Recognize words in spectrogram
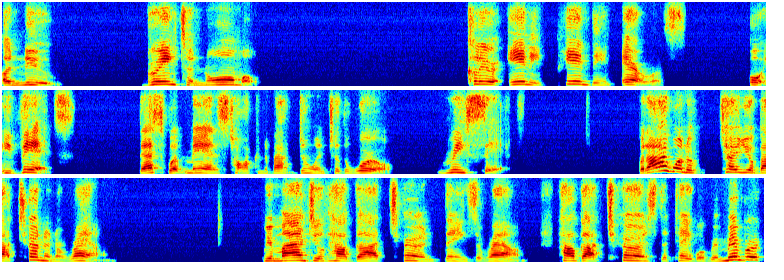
anew, bring to normal, clear any pending errors or events. That's what man is talking about doing to the world reset. But I want to tell you about turning around. Remind you of how God turned things around, how God turns the table. Remember,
